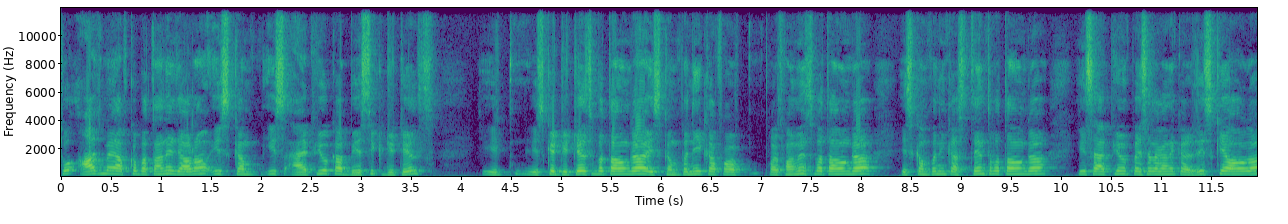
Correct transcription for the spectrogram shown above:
तो आज मैं आपको बताने जा रहा हूँ इस कम, इस आईपीओ का बेसिक डिटेल्स इसके डिटेल्स बताऊँगा, इस कंपनी का परफॉर्मेंस बताऊँगा, इस कंपनी का स्ट्रेंथ बताऊँगा, इस आईपीओ में पैसे लगाने का रिस्क क्या होगा,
